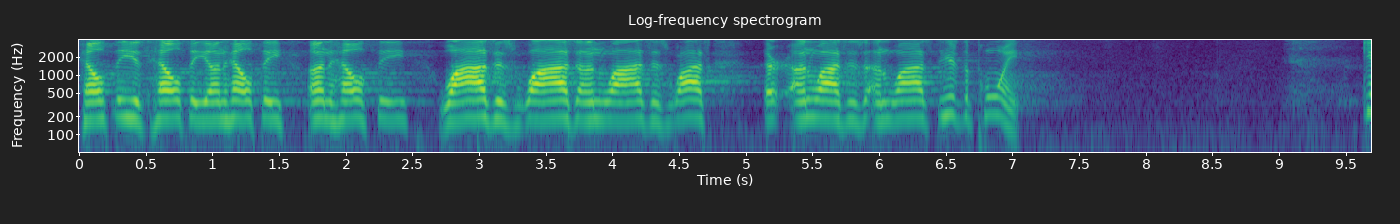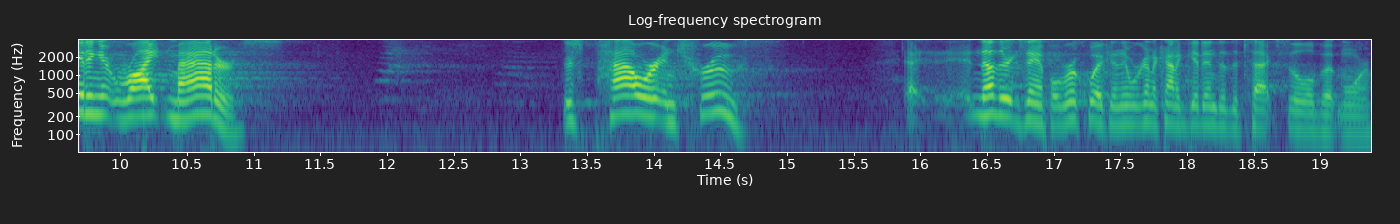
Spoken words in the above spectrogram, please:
Healthy is healthy, unhealthy, unhealthy. Wise is wise, unwise is wise, er, unwise is unwise. Here's the point getting it right matters. There's power in truth. Another example, real quick, and then we're going to kind of get into the text a little bit more.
